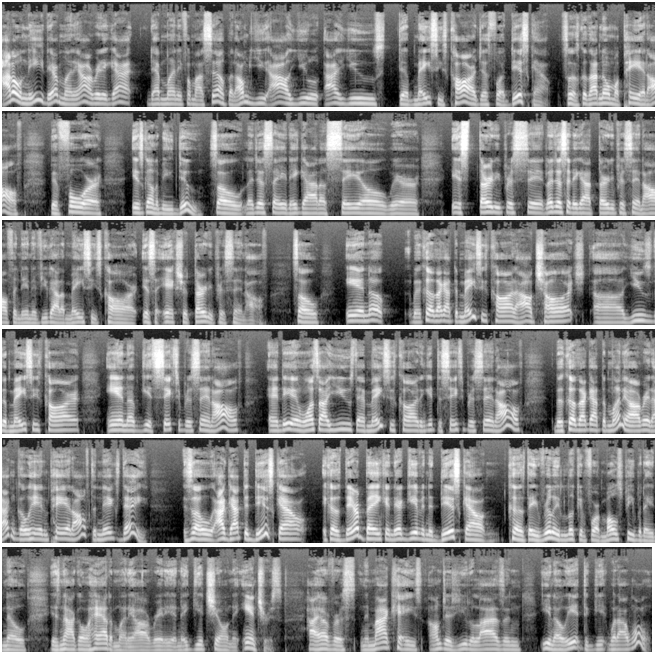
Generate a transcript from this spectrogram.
I don't need their money. I already got that money for myself, but I'm I'll use I use the Macy's card just for a discount. So it's because I know I'm gonna pay it off before it's gonna be due. So let's just say they got a sale where it's 30%. Let's just say they got 30% off, and then if you got a Macy's card, it's an extra 30% off. So end up because I got the Macy's card, I'll charge, uh, use the Macy's card, end up get 60% off and then once I use that Macy's card and get the 60% off, because I got the money already, I can go ahead and pay it off the next day. So I got the discount because they're banking, they're giving the discount because they really looking for most people they know is not going to have the money already and they get you on the interest. However, in my case, I'm just utilizing, you know, it to get what I want.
